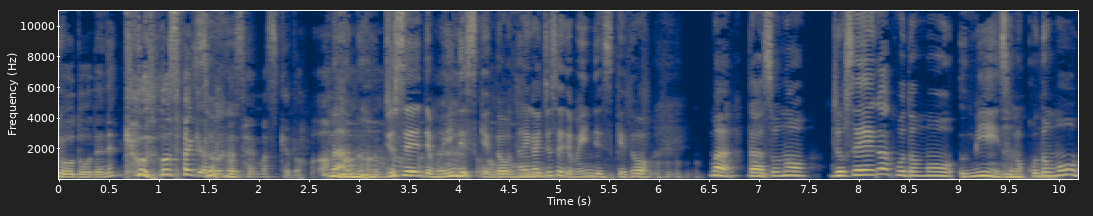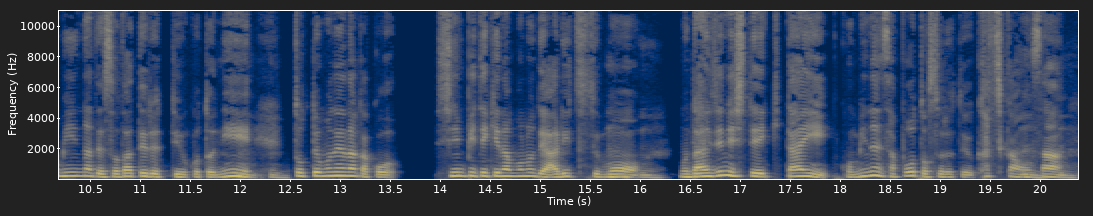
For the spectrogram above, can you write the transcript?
共同でね、共同作業でございますけど。まああの、受精でもいいんですけど、うん。体外受精でもいいんですけど、、まあ、だからその女性が子供を産み、その子供をみんなで育てるっていうことに、うんうん。とってもね、なんかこう、神秘的なものでありつつも、うんうん。もう大事にしていきたい、こうみんなにサポートするという価値観をさ、うん。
